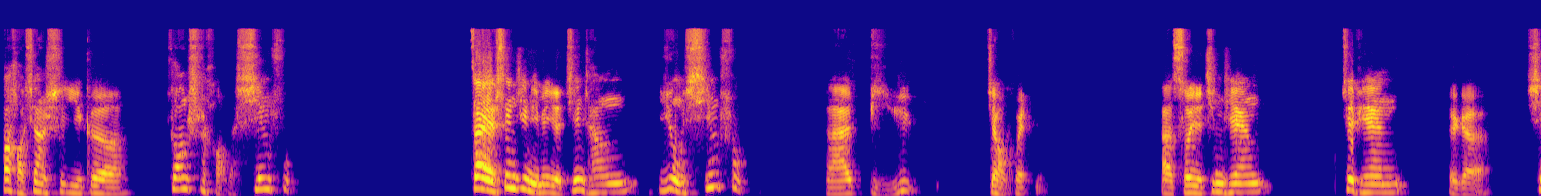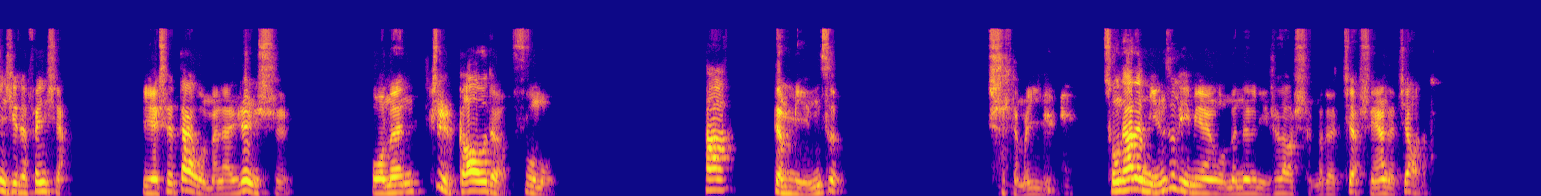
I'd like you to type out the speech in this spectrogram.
它好像是一个装饰好的心腹。在圣经里面也经常用心腹来比喻教会啊，所以今天这篇这个信息的分享。也是带我们来认识我们至高的父母，他的名字是什么意义？从他的名字里面，我们能领受到什么的教什么样的教导？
